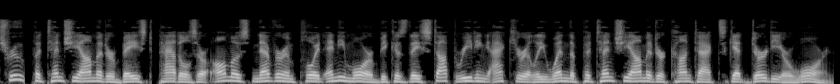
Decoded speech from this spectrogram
True potentiometer-based paddles are almost never employed anymore because they stop reading accurately when the potentiometer contacts get dirty or worn,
